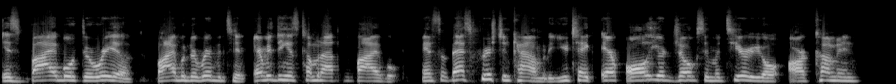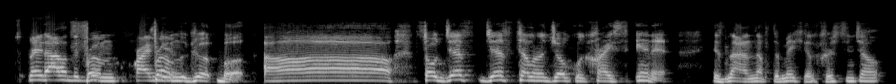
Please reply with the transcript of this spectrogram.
is Bible derived, Bible derivative. Everything is coming out of the Bible. And so that's Christian comedy. You take all your jokes and material are coming straight out of the from right from here. the good book. Oh, so just just telling a joke with Christ in it is not enough to make it a Christian joke.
